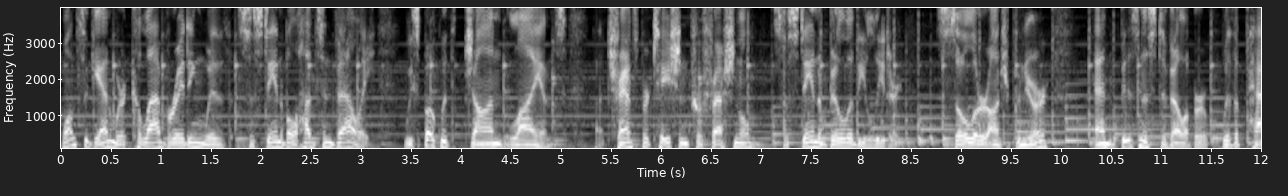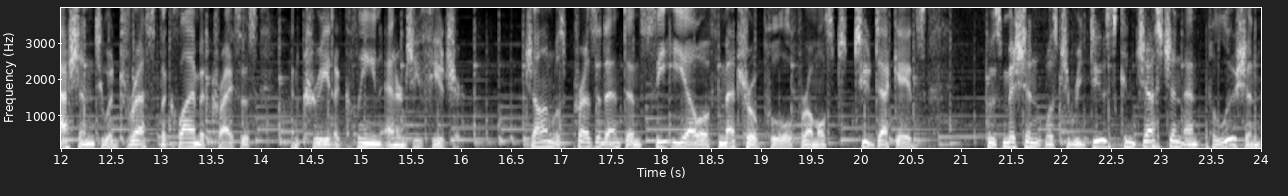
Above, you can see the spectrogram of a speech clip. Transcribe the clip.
Once again, we're collaborating with Sustainable Hudson Valley. We spoke with John Lyons, a transportation professional, sustainability leader, solar entrepreneur, and business developer with a passion to address the climate crisis and create a clean energy future. John was president and CEO of Metropool for almost two decades, whose mission was to reduce congestion and pollution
